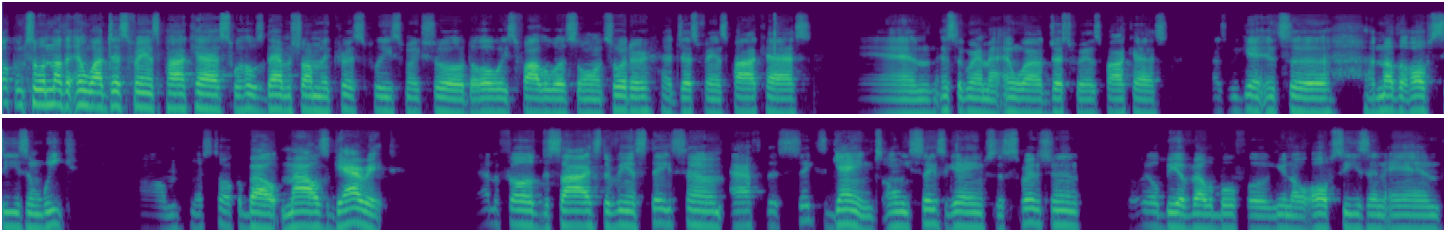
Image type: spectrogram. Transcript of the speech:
Welcome to another NY Jets Fans podcast with host Davin Sharman and Chris. Please make sure to always follow us on Twitter at Jets Fans Podcast and Instagram at NY Jets Fans Podcast. As we get into another off-season week, um, let's talk about Myles Garrett. The NFL decides to reinstate him after six games, only six games suspension. He'll be available for you know off season and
